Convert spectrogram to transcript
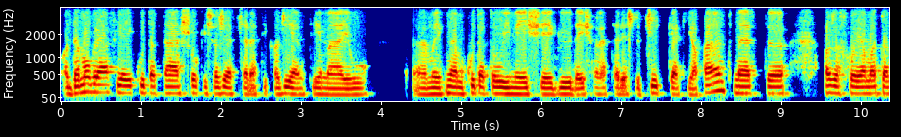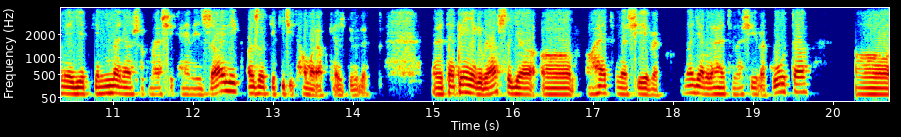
a, demográfiai kutatások, és azért szeretik az ilyen témájú, mondjuk nem kutatói mélységű, de ismeretterjesztő cikkek Japánt, mert az a folyamat, ami egyébként nagyon sok másik helyen is zajlik, az ott egy kicsit hamarabb kezdődött. Tehát lényegében az, hogy a, a, a 70-es évek, nagyjából a 70-es évek óta a,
